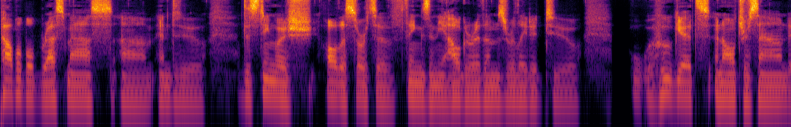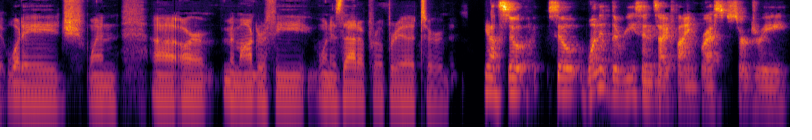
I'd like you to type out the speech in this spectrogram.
palpable breast mass um, and to distinguish all the sorts of things in the algorithms related to who gets an ultrasound at what age when uh, our mammography when is that appropriate or yeah so so one of the reasons i find breast surgery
